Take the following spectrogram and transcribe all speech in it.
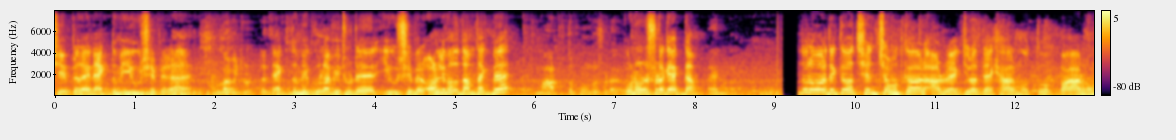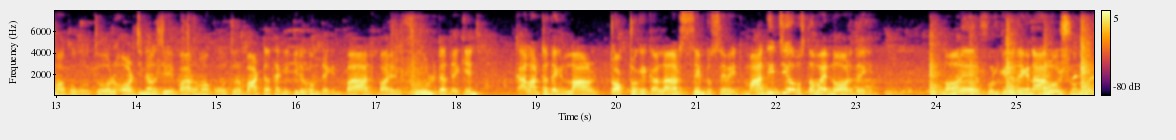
শেপটা দেখেন একদমই ইউ শেপের হ্যাঁ? গোলাপি ঠোঁট একদমই গোলাপি ঠোঁটের ইউ শেপের অনলি মাত্র দাম থাকবে মাত্র পনেরোশো টাকা। পনেরোশো টাকা একদম। একদম বন্ধুরা আমার দেখতে পাচ্ছেন চমৎকার আরও এক জোড়া দেখার মতো বার হোমা কবুতর। অরিজিনাল যে বার হোমা কবুতর বারটা থাকে কীরকম দেখেন? বার বারের ফুলটা দেখেন কালারটা দেখেন লাল টকটকে কালার সেম টু সেম মাদির যে অবস্থা ভাই নর দেখেন। নরের ফুলকিটা দেখেন আরও সুন্দর।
